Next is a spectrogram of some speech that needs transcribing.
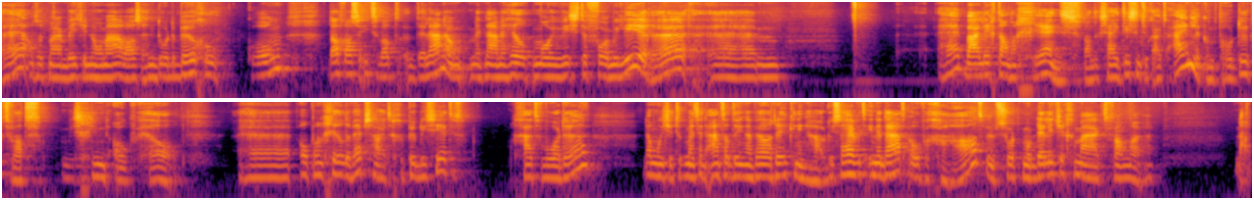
hè, als het maar een beetje normaal was en door de beugel kon. Dat was iets wat Delano met name heel mooi wist te formuleren. Ehm, hè, waar ligt dan een grens? Want ik zei, het is natuurlijk uiteindelijk een product wat misschien ook wel uh, op een gilde website gepubliceerd gaat worden. Dan moet je natuurlijk met een aantal dingen wel rekening houden. Dus daar hebben we het inderdaad over gehad. We hebben een soort modelletje gemaakt van, uh, nou,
